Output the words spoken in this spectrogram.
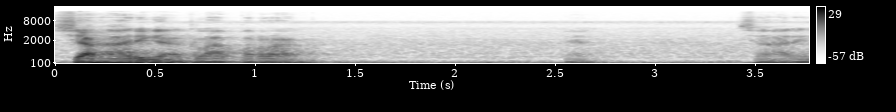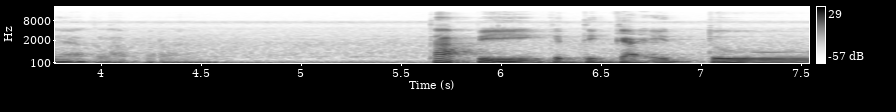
Siang hari nggak kelaparan ya. Siang hari nggak kelaparan. Tapi ketika itu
